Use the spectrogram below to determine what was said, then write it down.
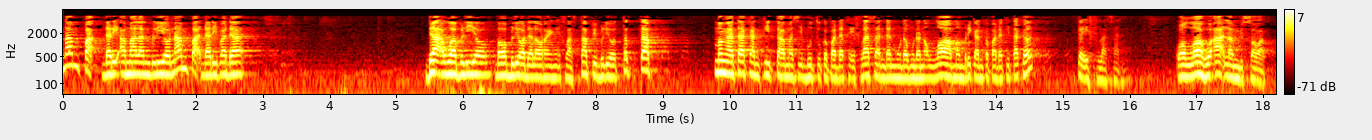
nampak dari amalan beliau, nampak daripada dakwah beliau bahwa beliau adalah orang yang ikhlas, tapi beliau tetap mengatakan kita masih butuh kepada keikhlasan dan mudah-mudahan Allah memberikan kepada kita ke keikhlasan. Wallahu a'lam bissawab.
